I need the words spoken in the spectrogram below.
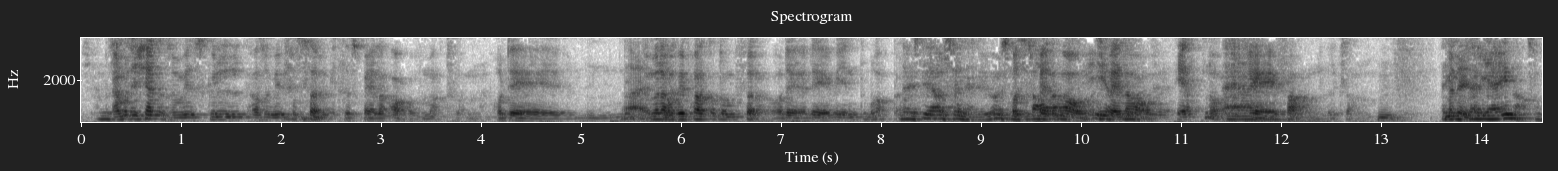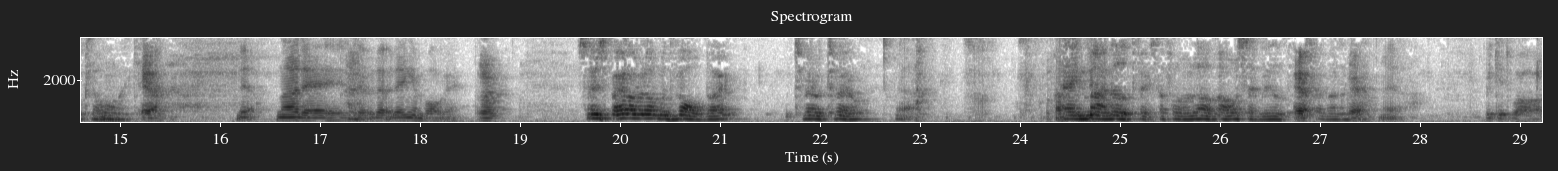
Kändes Ja men det kändes som vi skulle, alltså vi försökte spela av matchen. Och det, Nej. Det är, ja, sen är det ju också Och så spela av, farligt. spela 1-0. av 1-0 Nej. är fan liksom. Mm. Det är Men det- italienare som klarar det. Ja. Ja. Nej det är, det, det är ingen bra grej. Nej. Sen spelar vi då mot Varberg. 2-2. Ja. en man utvisad för de lär AC bli utvisad. det inte? Ja. Ja. Vilket var,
